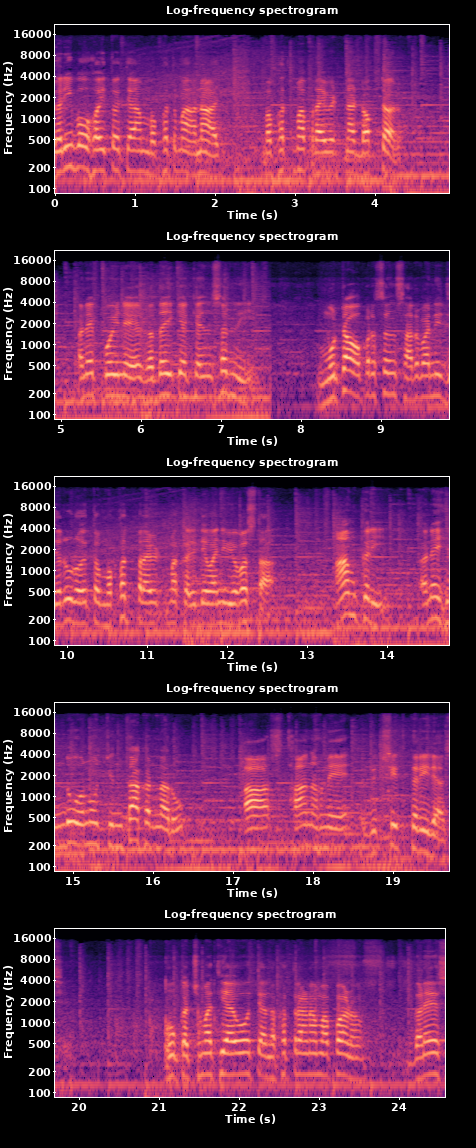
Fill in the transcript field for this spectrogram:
ગરીબો હોય તો ત્યાં મફતમાં અનાજ, મફતમાં પ્રાઇવેટના ડૉક્ટર અને કોઈને હૃદય કે કેન્સરની મોટા ઓપરેશન સારવારની જરૂર હોય તો મફત પ્રાઇવેટમાં કરી દેવાની વ્યવસ્થા. આમ કરી અને હિન્દુઓનું ચિંતા કરનારું આ સ્થાન અમે વિકસિત કરી રહ્યા છે હું કચ્છમાંથી આવ્યો, ત્યાં નખત્રાણામાં પણ ગણેશ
